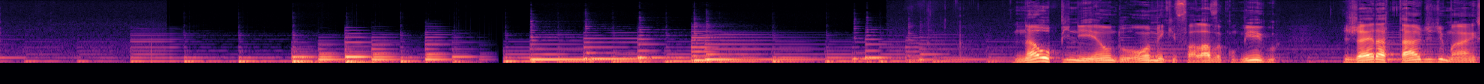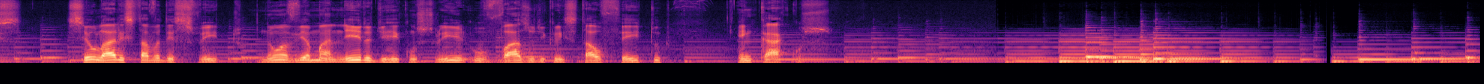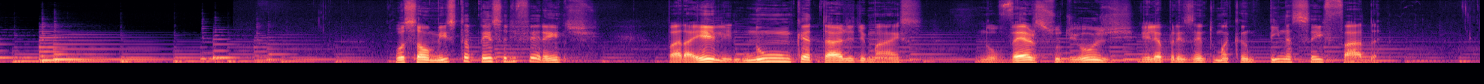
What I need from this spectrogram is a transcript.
Na opinião do homem que falava comigo, já era tarde demais. Seu lar estava desfeito, não havia maneira de reconstruir o vaso de cristal feito em cacos. O salmista pensa diferente. Para ele, nunca é tarde demais. No verso de hoje, ele apresenta uma campina ceifada.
